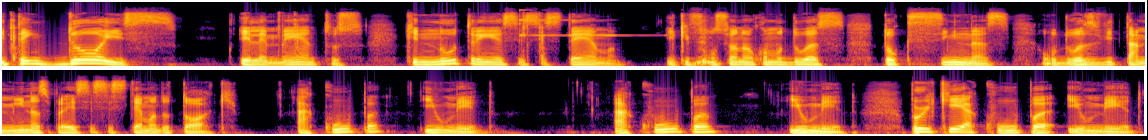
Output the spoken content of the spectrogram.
E tem dois elementos que nutrem esse sistema e que funcionam como duas toxinas ou duas vitaminas para esse sistema do toque: a culpa e o medo. A culpa e o medo. Por que a culpa e o medo?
